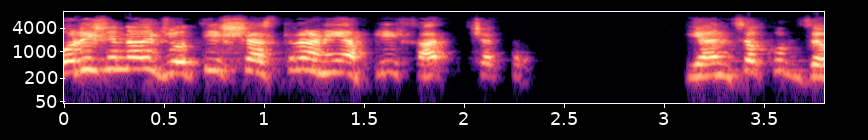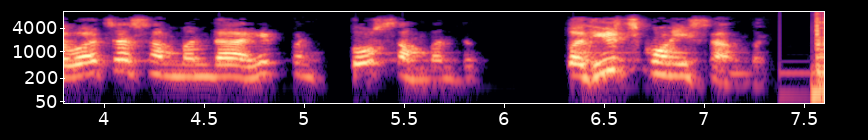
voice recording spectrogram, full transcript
ओरिजिनल ज्योतिषशास्त्र आणि आपली सात चक्र. यांचा खूप जवळचा संबंध आहे पण तो संबंध कधीच कोणी सांगत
